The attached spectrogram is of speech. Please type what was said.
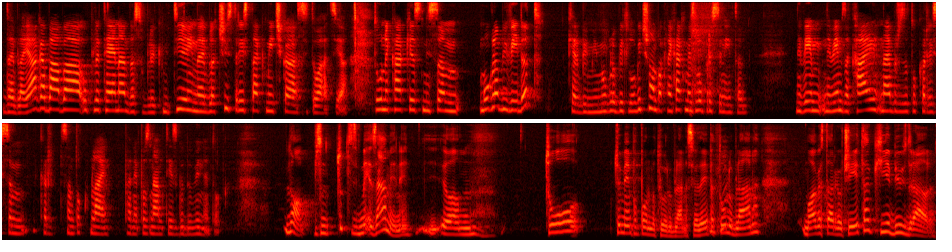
da je bila jaga baba upletena, da so bile kmetije in da je bila čist res ta kmečka situacija. To nekako jaz nisem mogla bi vedeti, ker bi mi moglo biti logično, ampak nekako me je zelo presenetilo. Ne vem, ne vem zakaj, najbrž zato, ker, sem, ker sem tako mlaj, pa ne poznam te zgodovine. Toliko. No, mislim, tudi za me. Um, to, to je meni popolnoma tuja Ljubljana. Seveda je pa to Ljubljana mojega starega očeta, ki je bil zdrav.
